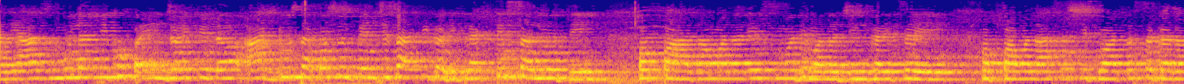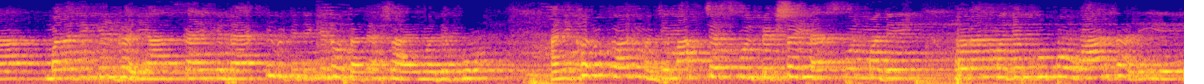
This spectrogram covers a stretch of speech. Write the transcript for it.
आणि आज मुलांनी खूप एन्जॉय केलं. आठ दिवसापासून त्यांची सारखी घरी प्रॅक्टिस चालू होती. पप्पा आज आम्हाला रेसमध्ये मला जिंकायचं आहे पप्पा मला असं शिकवा तसं करा. मला देखील घरी आज काय केलं ॲक्टिव्हिटी देखील होता त्या शाळेमध्ये खूप. आणि खरोखर म्हणजे मागच्या स्कूलपेक्षा ह्या स्कूलमध्ये पोरांमध्ये खूप वाढ झाली आहे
